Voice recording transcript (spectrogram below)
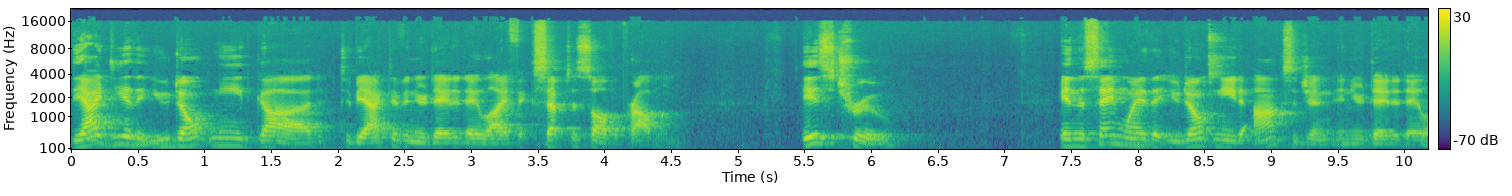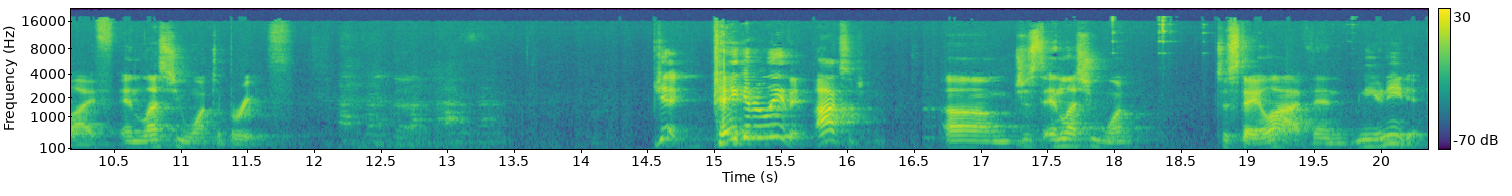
the idea that you don't need God to be active in your day to day life except to solve a problem is true in the same way that you don't need oxygen in your day to day life unless you want to breathe. Yeah, take it or leave it, oxygen. Um, just unless you want to stay alive, then you need it.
